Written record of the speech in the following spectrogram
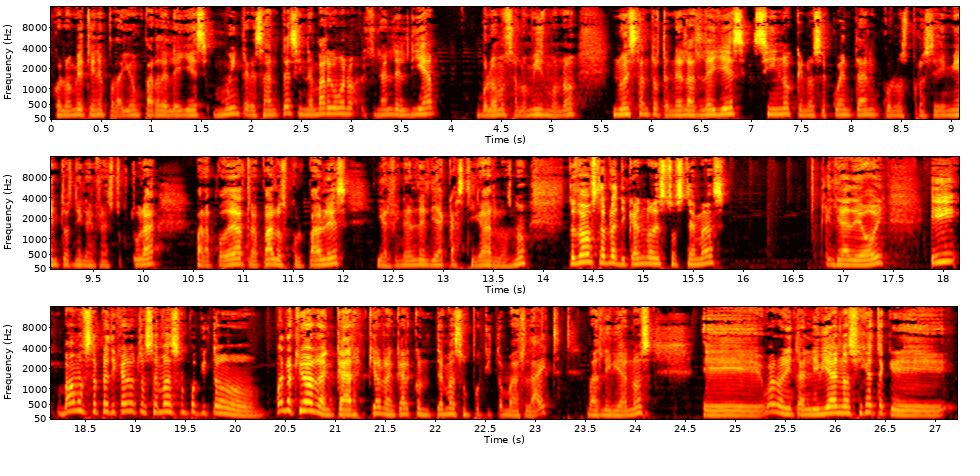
Colombia tiene por ahí un par de leyes muy interesantes. Sin embargo, bueno, al final del día volvemos a lo mismo, ¿no? No es tanto tener las leyes, sino que no se cuentan con los procedimientos ni la infraestructura para poder atrapar a los culpables y al final del día castigarlos, ¿no? Entonces vamos a estar platicando de estos temas el día de hoy. Y vamos a platicando otros temas un poquito. Bueno, quiero arrancar. Quiero arrancar con temas un poquito más light, más livianos. Eh, bueno, ni tan livianos. Fíjate que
